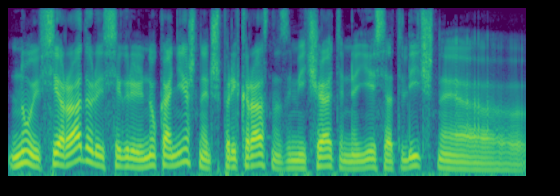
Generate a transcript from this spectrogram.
Ну и все радовались, все говорили, ну, конечно, это же прекрасно, замечательно, есть отличная, э,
